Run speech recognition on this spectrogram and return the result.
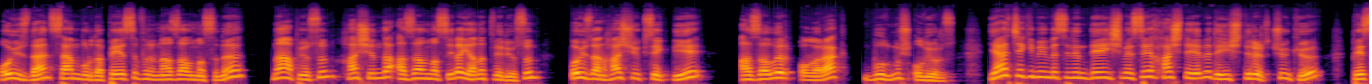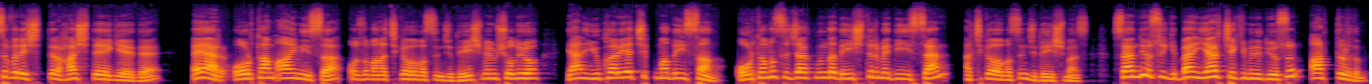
O yüzden sen burada P0'ın azalmasını ne yapıyorsun? H'ın da azalmasıyla yanıt veriyorsun. O yüzden H yüksekliği azalır olarak bulmuş oluyoruz. Yer çekimi ivmesinin değişmesi H değerini değiştirir. Çünkü P0 eşittir HDG'de eğer ortam aynıysa o zaman açık hava basıncı değişmemiş oluyor. Yani yukarıya çıkmadıysan, ortamın sıcaklığında değiştirmediysen açık hava basıncı değişmez. Sen diyorsun ki ben yer çekimini diyorsun arttırdım.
